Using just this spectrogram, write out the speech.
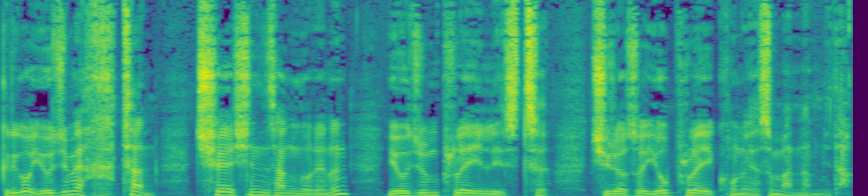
그리고 요즘에 핫한 최신상 노래는 요즘 플레이리스트, 줄여서 요플레이 코너에서 만납니다.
